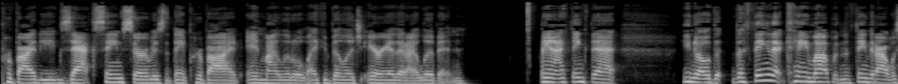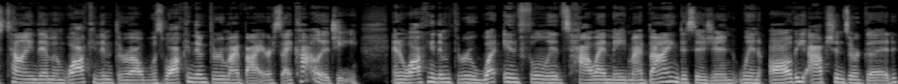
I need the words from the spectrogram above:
provide the exact same service that they provide in my little like village area that I live in. And I think that you know, the, the thing that came up and the thing that I was telling them and walking them through, I was walking them through my buyer psychology and walking them through what influenced how I made my buying decision when all the options are good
